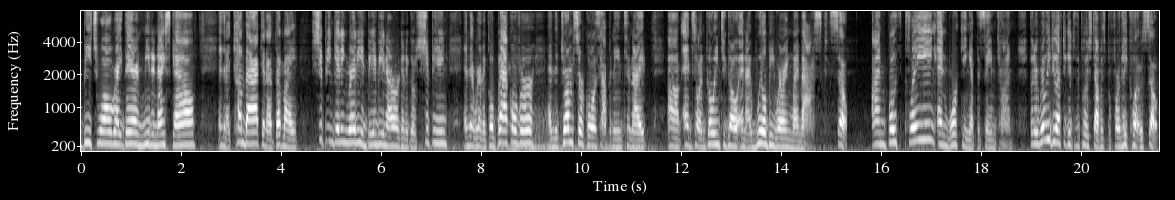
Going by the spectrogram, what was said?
beach wall right there and meet a nice gal. And then I come back and I've got my shipping getting ready and Bambi and I are going to go shipping and then we're going to go back over and the drum circle is happening tonight. Um, and so I'm going to go and I will be wearing my mask. So I'm both playing and working at the same time. But I really do have to get to the post office before they close. So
